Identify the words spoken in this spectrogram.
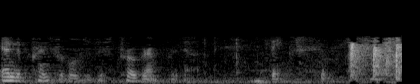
and the principles of this program for that. Thanks.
